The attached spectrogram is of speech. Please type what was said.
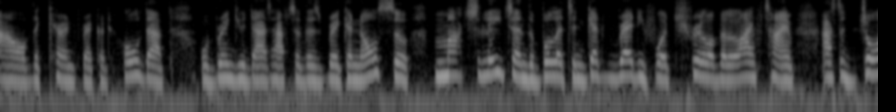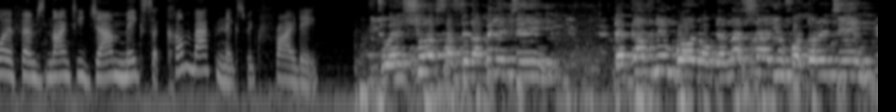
hour of the current record holder. We'll bring you that after this break and also much later in the bulletin. Get ready for a thrill of a lifetime as the Joy FM's 90 Jam makes a comeback next week, Friday. To ensure sustainability, the governing board of the National Youth Authority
